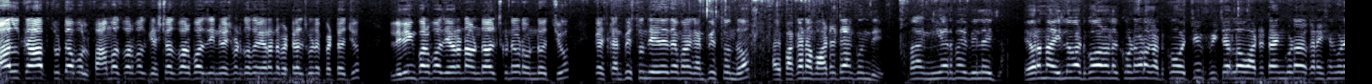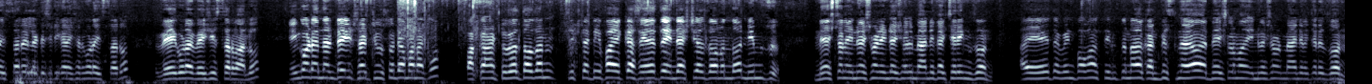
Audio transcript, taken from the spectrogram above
all crop suitable farm house purpose guest house purpose investment కోసం ఎవరైనా పెట్టాల్సుకుంటే పెట్టొచ్చు. లివింగ్ పర్పస్ ఎవరైనా ఉండాల్సుకుంటే కూడా ఉండొచ్చు. ఇక్కడ కనిపిస్తుంది ఏదైతే మనకు కనిపిస్తుందో అది పక్కన వాటర్ ట్యాంక్ ఉంది. మనకు నియర్ బై విలేజ్ ఎవరైనా ఇల్లు కట్టుకోవాలనుకుంటే కూడా కట్టుకోవచ్చు. ఫ్యూచర్లో వాటర్ ట్యాంక్ కూడా కనెక్షన్ కూడా ఇస్తారు ఎలక్ట్రిసిటీ కనెక్షన్ కూడా ఇస్తారు. వే కూడా వేసి ఇస్తారు వాళ్ళు. ఇంకోటి ఏంటంటే ఇటు సైడ్ చూస్తుంటే మనకు పక్కన twelve thousand six thirty five acres ఏదైతే ఇండస్ట్రియల్ జోన్ ఉందో NIMZ national investment industrial manufacturing zone. అది ఏదైతే విండ్ పవర్స్ తిరుగుతున్నాయో కనిపిస్తున్నాయో national investment manufacturing zone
